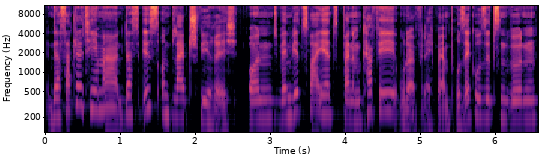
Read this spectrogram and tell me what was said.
Das Sattelthema, das ist und bleibt schwierig. Und wenn wir zwar jetzt bei einem Kaffee oder vielleicht beim Prosecco sitzen würden,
